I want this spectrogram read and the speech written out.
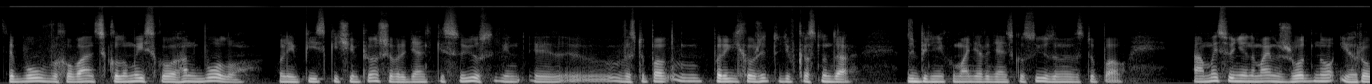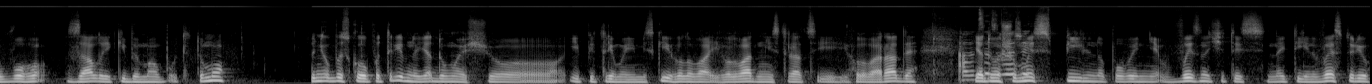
це був вихованець Коломийського гандболу, олімпійський чемпіон ще в Радянський Союз. Він е, виступав, переїхав жити тоді в Краснодар. В збірній команді Радянського Союзу він виступав. А ми сьогодні не маємо жодного ігрового залу, який би мав бути. Тому сьогодні обов'язково потрібно. Я думаю, що і підтримує і міський голова, і голова адміністрації, і голова ради. Але Я думаю, що ми спільно повинні визначитись, знайти інвесторів,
